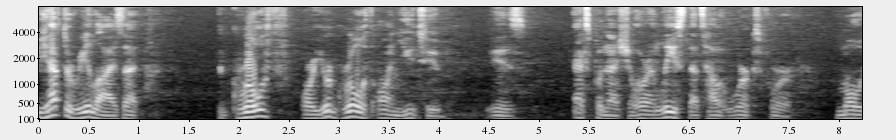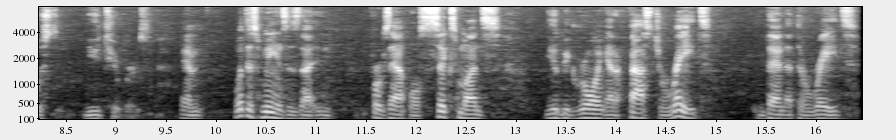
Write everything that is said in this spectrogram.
But you have to realize that the growth or your growth on YouTube is exponential, or at least that's how it works for most YouTubers. And what this means is that, in, for example, six months, you'll be growing at a faster rate than at the rate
